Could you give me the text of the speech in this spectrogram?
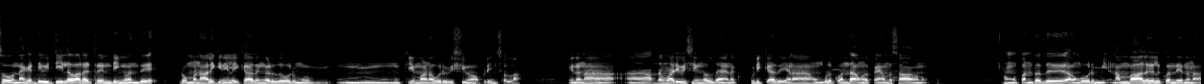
ஸோ நெகட்டிவிட்டியில் வர ட்ரெண்டிங் வந்து ரொம்ப நாளைக்கு நிலைக்காதுங்கிறது ஒரு மு முக்கியமான ஒரு விஷயம் அப்படின்னு சொல்லலாம். என்னென்னா அந்த மாதிரி விஷயங்கள் தான் எனக்கு பிடிக்காது. ஏன்னா உங்களுக்கு வந்து அவங்க ஃபேமஸ் ஆகணும். அவங்க பண்ணுறது அவங்க ஒரு மீ நம்ம ஆளுகளுக்கு வந்து என்னென்னா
